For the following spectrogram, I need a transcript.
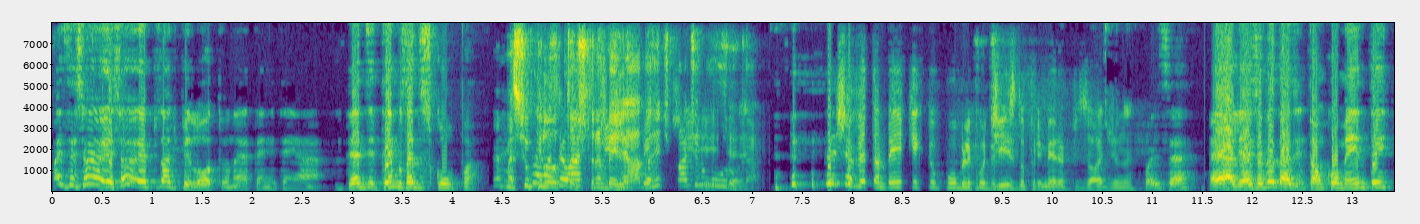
mas esse é, esse é o episódio piloto, né? Tem, tem a, tem a- temos a desculpa. É, mas se o Não, piloto eu tá estrambelhado, a repente- gente bate no muro, cara. Deixa eu ver também o que, que o público diz do primeiro episódio, né? Pois é. É, aliás, é verdade. Então comentem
